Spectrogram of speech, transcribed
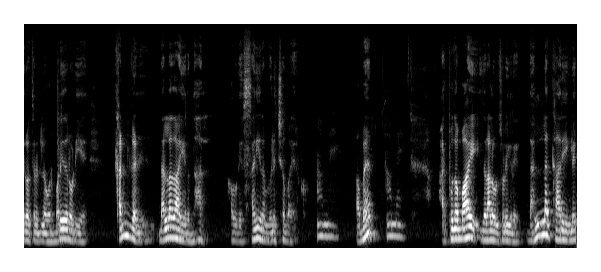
இருபத்தி ரெண்டில் ஒரு மனிதனுடைய கண்கள் நல்லதாக இருந்தால் அவருடைய சரீரம் வெளிச்சமாக இருக்கும் ஆமென். அற்புதமாய் இதனால் ஒரு சொல்லுகிறேன். நல்ல காரியங்களை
